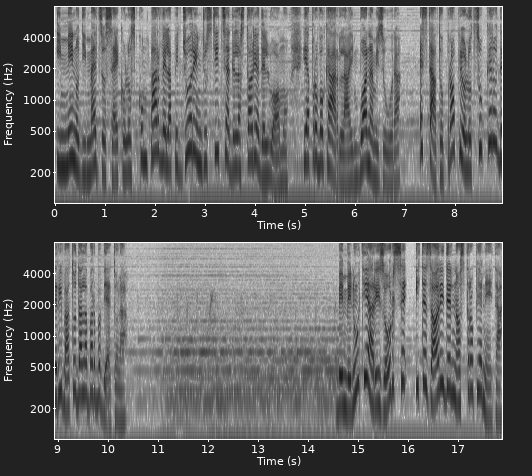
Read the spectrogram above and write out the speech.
In meno di mezzo secolo scomparve la peggiore ingiustizia della storia dell'uomo e a provocarla, in buona misura, è stato proprio lo zucchero derivato dalla barbabietola. Benvenuti a Risorse, i tesori del nostro pianeta,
